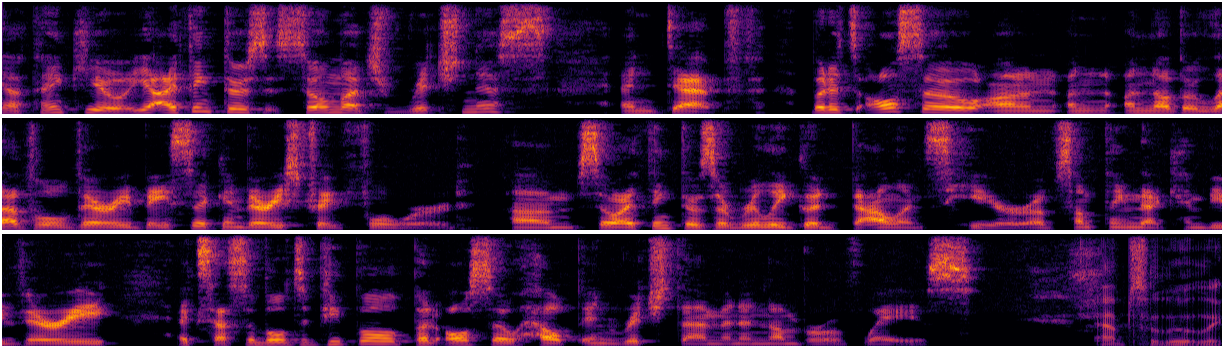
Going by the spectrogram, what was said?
Yeah, thank you. Yeah, I think there's so much richness and depth, but it's also on an, another level very basic and very straightforward. Um, so I think there's a really good balance here of something that can be very accessible to people, but also help enrich them in a number of ways. Absolutely.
